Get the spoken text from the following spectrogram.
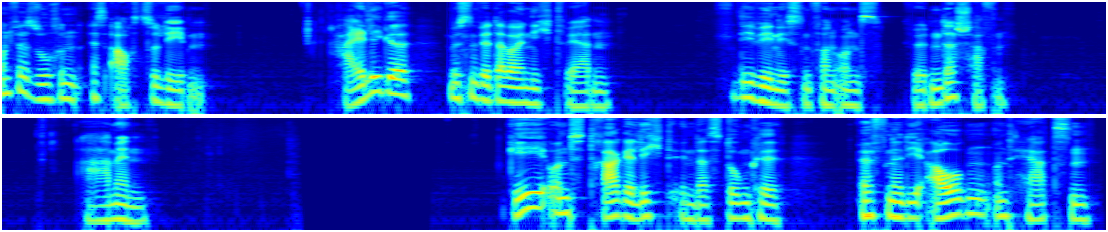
und versuchen es auch zu leben. Heilige müssen wir dabei nicht werden. Die wenigsten von uns würden das schaffen. Amen. Geh und trage Licht in das Dunkel, öffne die Augen und Herzen,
